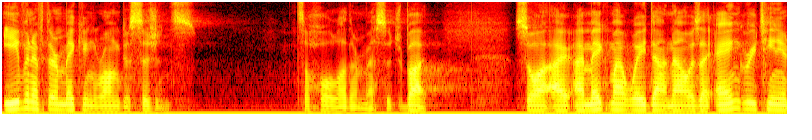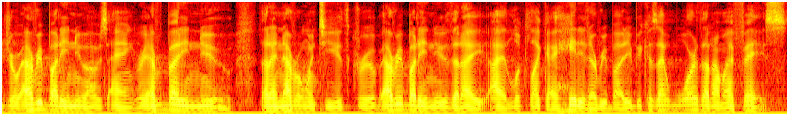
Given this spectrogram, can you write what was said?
even if they're making wrong decisions. It's a whole other message. But so I, I, make my way down. Now, as an angry teenager, everybody knew I was angry. Everybody knew that I never went to youth group. Everybody knew that I, I looked like I hated everybody because I wore that on my face.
